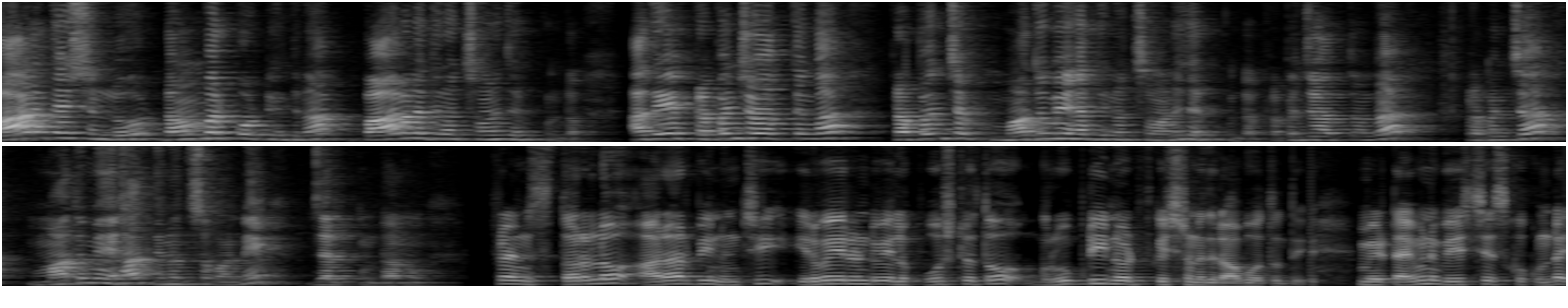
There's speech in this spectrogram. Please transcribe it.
భారతదేశంలో నవంబర్ ఫోర్టీన్త్న బాలల దినోత్సవాన్ని జరుపుకుంటాం. అదే ప్రపంచవ్యాప్తంగా ప్రపంచ మధుమేహ దినోత్సవాన్ని జరుపుకుంటాం. ప్రపంచవ్యాప్తంగా ప్రపంచ మధుమేహ దినోత్సవాన్ని జరుపుకుంటాము. ఫ్రెండ్స్ త్వరలో ఆర్ఆర్బీ నుంచి ఇరవై రెండు వేల పోస్టులతో గ్రూప్ డి నోటిఫికేషన్ అనేది రాబోతుంది. మీ టైంని వేస్ట్ చేసుకోకుండా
